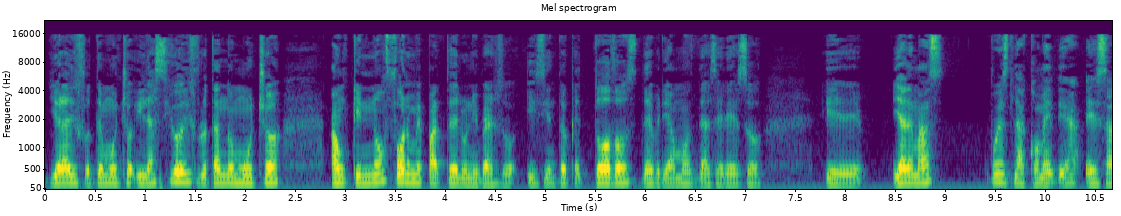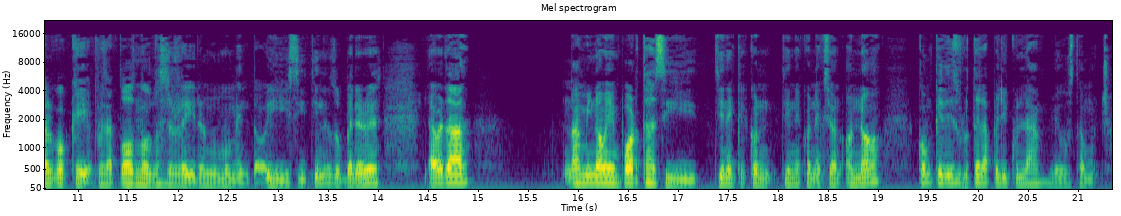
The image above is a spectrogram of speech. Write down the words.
yo las disfruté mucho y las sigo disfrutando mucho aunque no forme parte del universo y siento que todos deberíamos de hacer eso eh, y además pues la comedia es algo que pues a todos nos va a hacer reír en un momento y si tiene superhéroes la verdad a mí no me importa si tiene que tiene conexión o no con que disfrute la película me gusta mucho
